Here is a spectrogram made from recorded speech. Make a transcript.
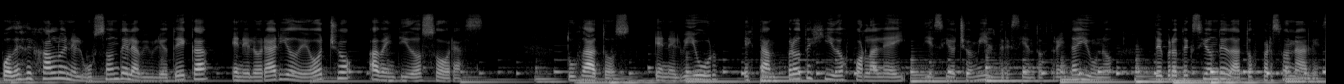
podés dejarlo en el buzón de la biblioteca en el horario de 8 a 22 horas. Tus datos en el BIUR están protegidos por la Ley 18.331 de Protección de Datos Personales.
